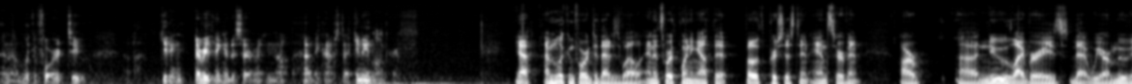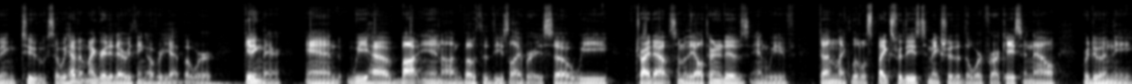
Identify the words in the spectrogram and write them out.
and I'm looking forward to getting everything into Servant and not having Happstack any longer. Yeah, I'm looking forward to that as well. And it's worth pointing out that both Persistent and Servant are uh, new libraries that we are moving to. So we haven't migrated everything over yet, but we're getting there. And we have bought in on both of these libraries. So we have tried out some of the alternatives and we've done like little spikes for these to make sure that they'll work for our case. And now we're doing the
